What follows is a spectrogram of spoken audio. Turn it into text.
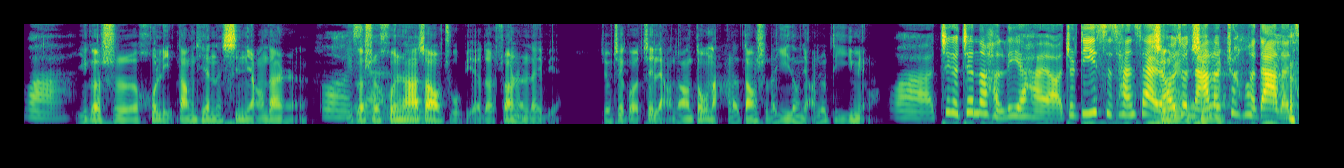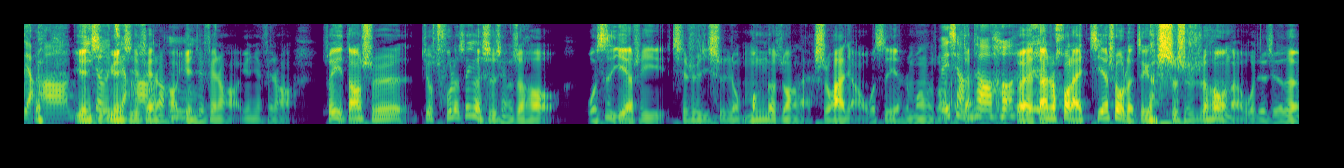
哇一个是婚礼当天的新娘单人，一个是婚纱照组别的双人类别。就结果这两张都拿了当时的一等奖，就第一名，哇，这个真的很厉害啊！就第一次参赛，然后就拿了这么大的奖，运气运气非常好，嗯运气非常好，运气非常好。所以当时就出了这个事情之后，我自己也是一其实是一种懵的状态。实话讲，我自己也是懵的状态。没想到，对，但是后来接受了这个事实之后呢，我就觉得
